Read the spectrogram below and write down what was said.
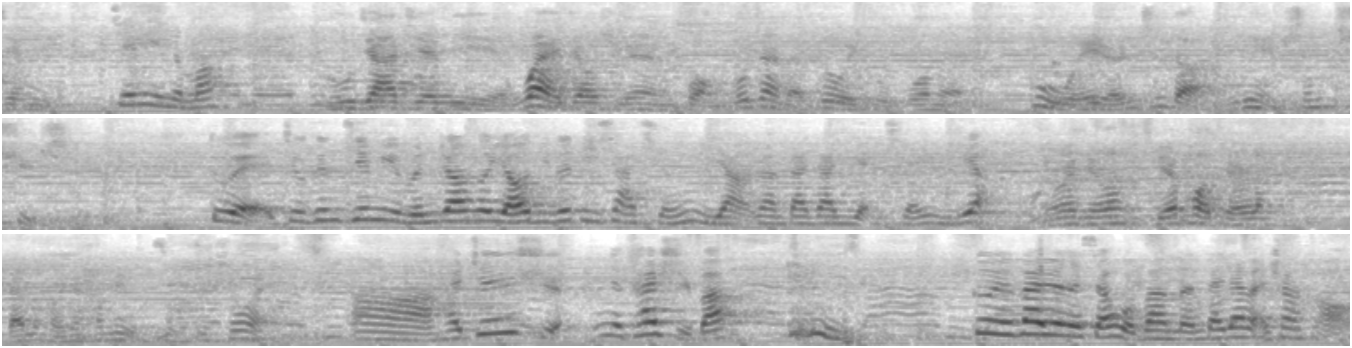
揭秘，揭秘什么？独家揭秘外交学院广播站的各位主播们不为人知的恋生趣事。对，就跟揭秘文章和姚笛的地下情一样，让大家眼前一亮。行了行了，别跑题儿了，咱们好像还没有自我介绍哎。啊，还真是，那就开始吧。各位外院的小伙伴们，大家晚上好！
